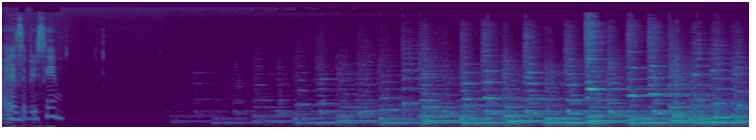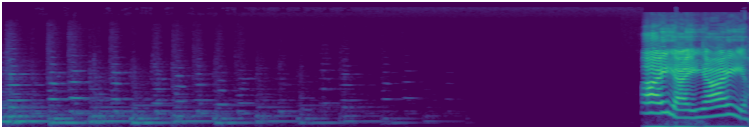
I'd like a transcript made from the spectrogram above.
layers Mm. of your skin. Ay, ay, ay.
